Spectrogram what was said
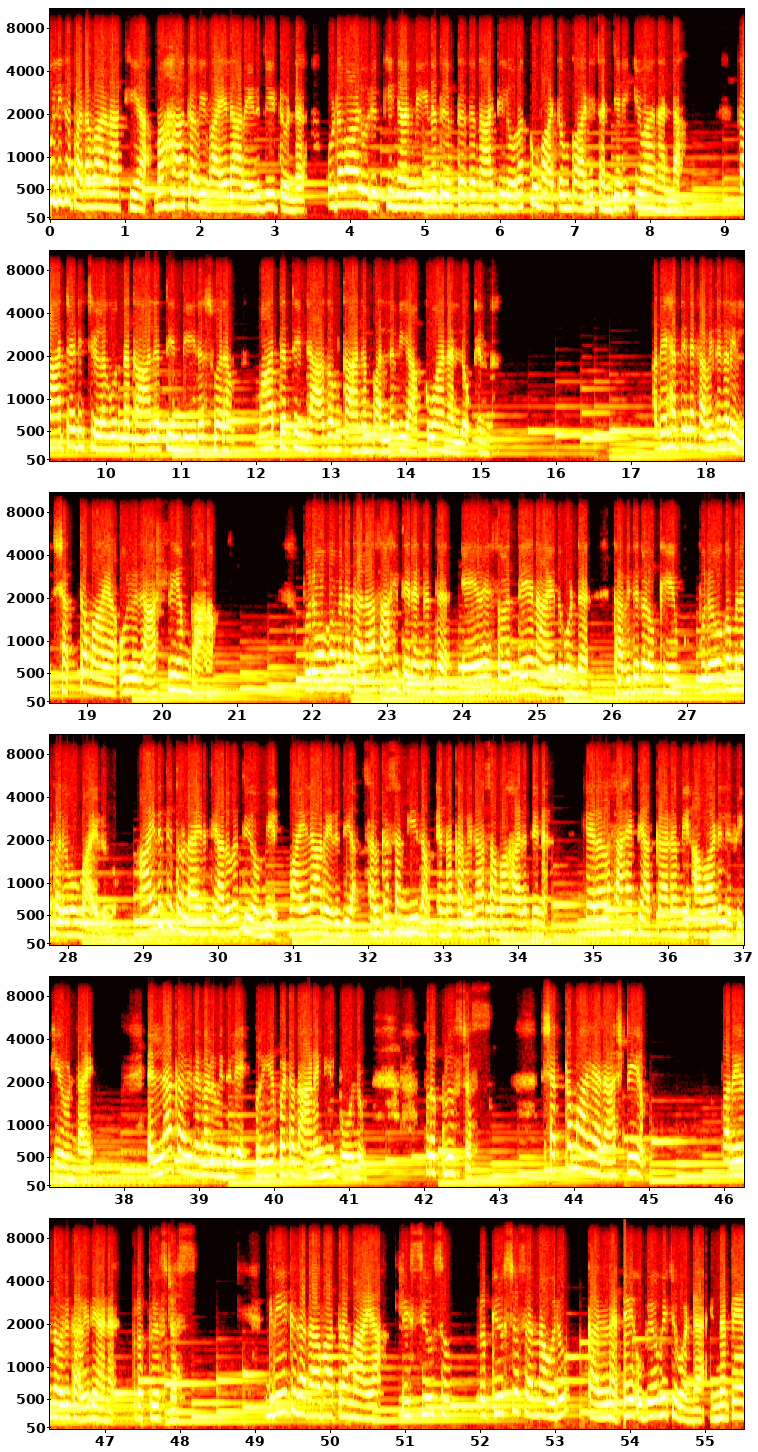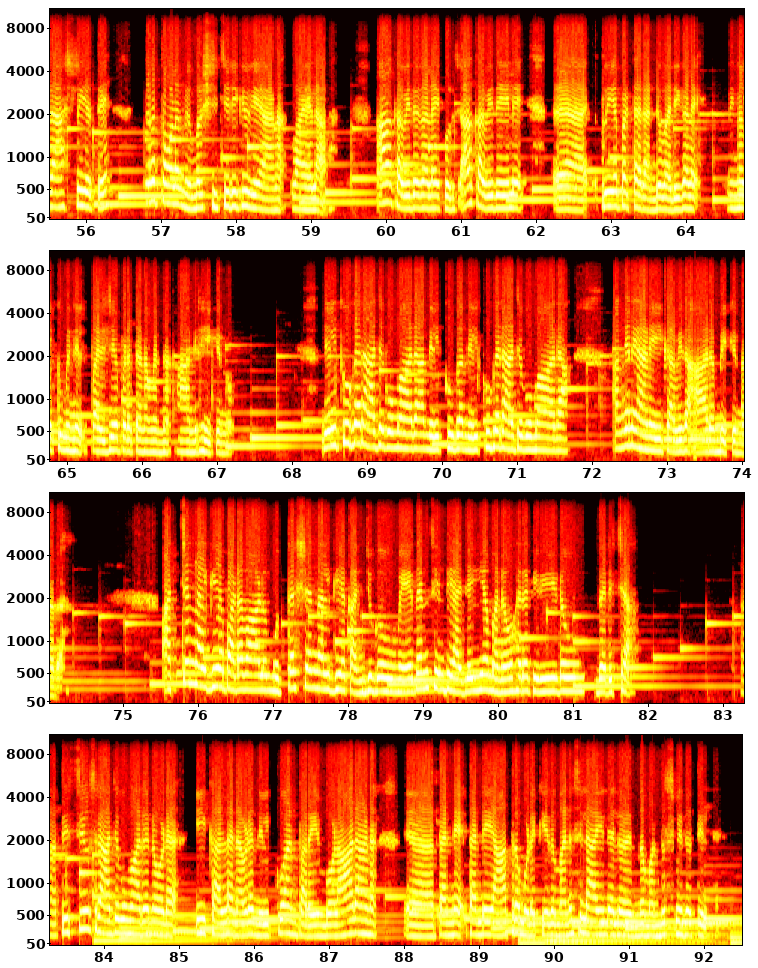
തൂലിക പടവാളാക്കിയ മഹാകവി വയലാർ എഴുതിയിട്ടുണ്ട്. ഉടവാൾ ഉരുക്കി ഞാൻ വീണ തീർത്തത് നാട്ടിൽ ഉറക്കുപാട്ടും പാടി സഞ്ചരിക്കുവാനല്ല. കാറ്റടിച്ചിളകുന്ന കാലത്തിൻ ധീരസ്വരം മാറ്റത്തിൻ രാഗം താനം പല്ലവിയാക്കുവാനല്ലോ എന്ന്. അദ്ദേഹത്തിന്റെ കവിതകളിൽ ശക്തമായ ഒരു രാഷ്ട്രീയം കാണാം. പുരോഗമന കലാസാഹിത്യ രംഗത്ത് ഏറെ ശ്രദ്ധേയനായതുകൊണ്ട് കവിതകളൊക്കെയും പുരോഗമനപരവുമായിരുന്നു. ആയിരത്തി തൊള്ളായിരത്തി അറുപത്തി ഒന്നിൽ വയലാർ എഴുതിയ സർഗസംഗീതം എന്ന കവിതാ സമാഹാരത്തിന് കേരള സാഹിത്യ അക്കാദമി അവാർഡ് ലഭിക്കുകയുണ്ടായി. എല്ലാ കവിതകളും ഇതിലെ പ്രിയപ്പെട്ടതാണെങ്കിൽ പോലും പ്രൊക്രൂസ്റ്റസ് ശക്തമായ രാഷ്ട്രീയം പറയുന്ന ഒരു കവിതയാണ് പ്രൊക്യൂസ്റ്റസ് ഗ്രീക്ക് കഥാപാത്രമായ ലിസ്യൂസും പ്രൊക്യൂസ്റ്റസ് എന്ന ഒരു കള്ളനെ ഉപയോഗിച്ചുകൊണ്ട് ഇന്നത്തെ രാഷ്ട്രീയത്തെ ഇത്രത്തോളം വിമർശിച്ചിരിക്കുകയാണ് വയലാർ ആ കവിതകളെ കുറിച്ച് ആ കവിതയിലെ പ്രിയപ്പെട്ട രണ്ട് വരികളെ നിങ്ങൾക്ക് മുന്നിൽ പരിചയപ്പെടുത്തണമെന്ന് ആഗ്രഹിക്കുന്നു. നിൽക്കുക രാജകുമാര നിൽക്കുക നിൽക്കുക രാജകുമാര അങ്ങനെയാണ് ഈ കവിത ആരംഭിക്കുന്നത്. അച്ഛൻ നൽകിയ പടവാളും മുത്തശ്ശൻ നൽകിയ കഞ്ചുകവും ഏതൻസിന്റെ അജയ്യ മനോഹര കിരീടവും ധരിച്ച തിസ്യൂസ് രാജകുമാരനോട് ഈ കള്ളൻ അവിടെ നിൽക്കുവാൻ പറയുമ്പോൾ ആരാണ് തന്നെ തന്റെ യാത്ര മുടക്കിയത് മനസ്സിലായില്ലല്ലോ എന്ന് മന്ദസ്മിതത്തിൽ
